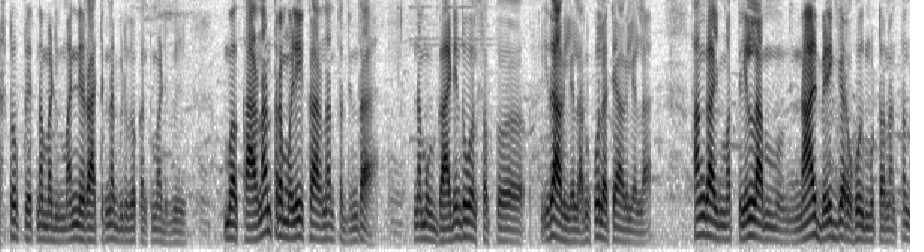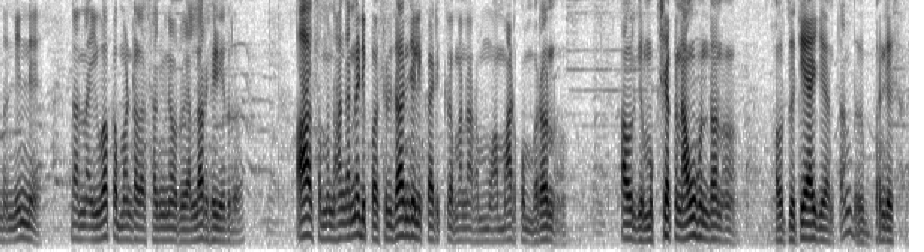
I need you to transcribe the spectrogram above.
ಎಷ್ಟೋ ಪ್ರಯತ್ನ ಮಾಡಿದ್ವಿ ಮೊನ್ನೆ ರಾತ್ರಿನ ಬಿಡ್ಬೇಕಂತ ಮಾಡಿದ್ವಿ. ಮ, ಕಾರಣಾಂತರ ಮಳೆ ಕಾರಣಾಂತರದಿಂದ ನಮಗೆ ಗಾಡಿಂದು ಒಂದು ಸ್ವಲ್ಪ ಇದಾಗಲಿಲ್ಲ, ಅನುಕೂಲತೆ ಆಗಲಿಲ್ಲ. ಹಾಗಾಗಿ ಮತ್ತು ಇಲ್ಲ, ನಾಳೆ ಬೆಳಿಗ್ಗೆರ ಹೋಗಿ ಮುಟ್ಟೋಣ ಅಂತಂದು ನಿನ್ನೆ ನನ್ನ ಯುವಕ ಮಂಡಳ ಸಂಘನವರು ಎಲ್ಲರೂ ಹೇಳಿದರು. ಆ ಸಂಬಂಧ ಹಂಗೆ ನಡಿಪ ಶ್ರದ್ಧಾಂಜಲಿ ಕಾರ್ಯಕ್ರಮನ ನಮ್ಮ ಮಾಡ್ಕೊಂಬರೋನು. ಅವ್ರಿಗೆ ಮುಖ್ಯಕ್ಕೆ ನಾವು ಹೊಂದೋನು ಅವ್ರ ಜೊತೆಯಾಗಿ ಅಂತಂದು ಬಂದೇವಿ ಸರ್.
